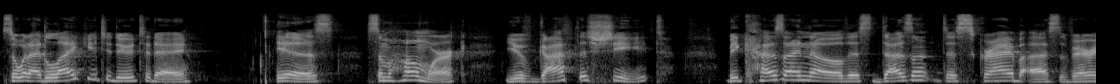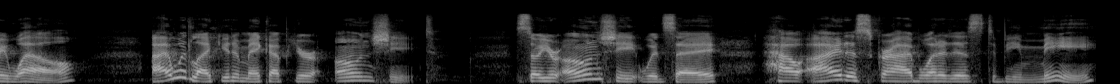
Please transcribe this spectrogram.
so what I'd like you to do today is some homework. You've got the sheet. Because I know this doesn't describe us very well, I would like you to make up your own sheet. So, your own sheet would say, how I describe what it is to be me,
